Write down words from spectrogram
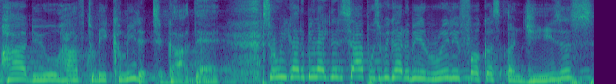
How do you have to be committed to God there? So we got to be like the disciples. We got to be really focused on Jesus.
